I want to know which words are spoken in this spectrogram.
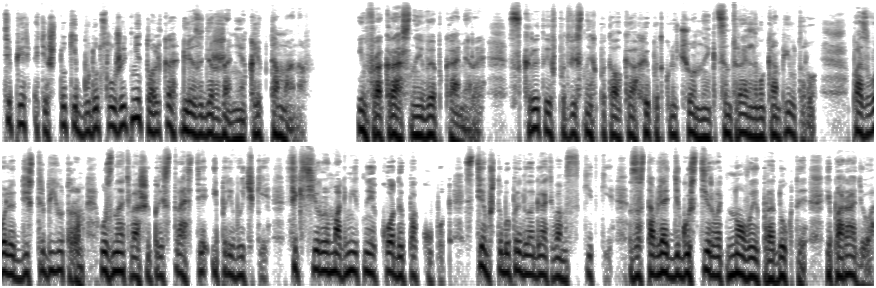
Теперь эти штуки будут служить не только для задержания клептоманов. Инфракрасные веб-камеры, скрытые в подвесных потолках и подключенные к центральному компьютеру, позволят дистрибьюторам узнать ваши пристрастия и привычки, фиксируя магнитные коды покупок, с тем, чтобы предлагать вам скидки, заставлять дегустировать новые продукты и по радио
